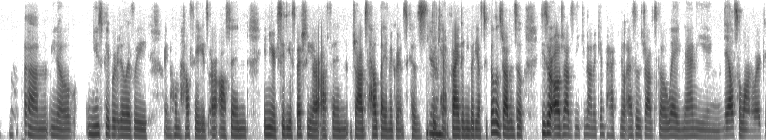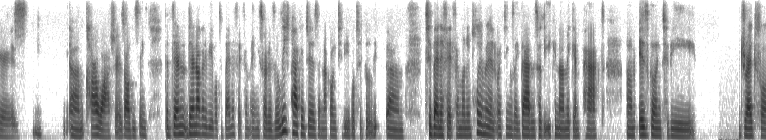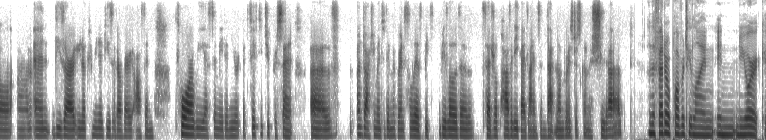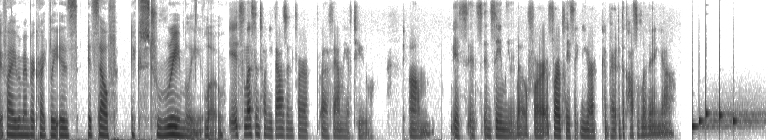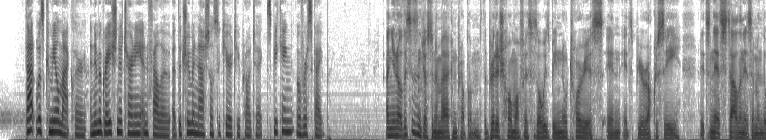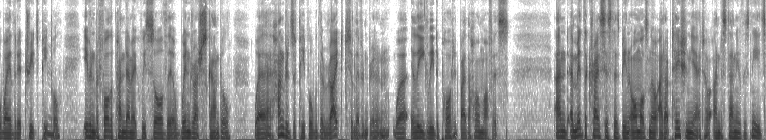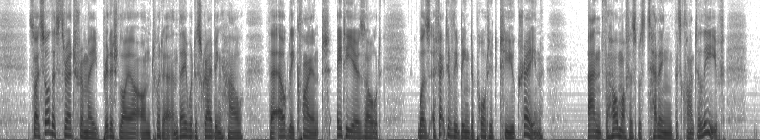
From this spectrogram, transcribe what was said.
um, you know, newspaper delivery and home health aides are often in New York City, especially, are often jobs held by immigrants because yeah. they can't find anybody else to fill those jobs. And so these are all jobs, the economic impact, you know, as those jobs go away, nannying, nail salon workers, um, car washers, all these things that they're they're not going to be able to benefit from any sort of relief packages. They're not going to be able to um, to benefit from unemployment or things like that. And so the economic impact um, is going to be dreadful. Um, and these are, you know, communities that are very often poor. We estimate in New York that 52% of undocumented immigrants live be- below the federal poverty guidelines, and that number is just going to shoot up. And the federal poverty line in New York, if I remember correctly, is itself extremely low. It's less than 20,000 for a family of two. Um, it's it's insanely low for for a place like New York compared to the cost of living. Yeah. That was Camille Mackler, an immigration attorney and fellow at the Truman National Security Project, speaking over Skype. And you know, this isn't just an American problem. The British Home Office has always been notorious in its bureaucracy, its near Stalinism in the way that it treats people. Mm. Even before the pandemic, we saw the Windrush scandal, where hundreds of people with the right to live in Britain were illegally deported by the Home Office. And amid the crisis, there's been almost no adaptation yet or understanding of these needs. So I saw this thread from a British lawyer on Twitter, and they were describing how their elderly client, 80 years old, was effectively being deported to Ukraine. And the Home Office was telling this client to leave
